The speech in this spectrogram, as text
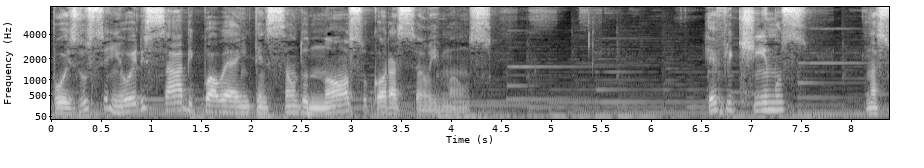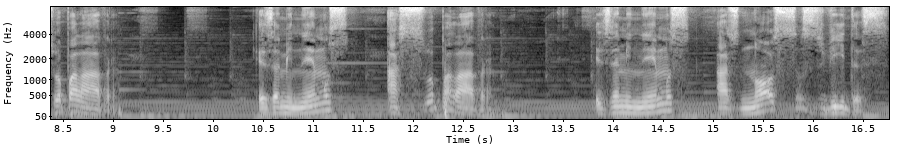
pois o Senhor ele sabe qual é a intenção do nosso coração, irmãos. Refletimos na sua palavra. Examinemos a sua palavra. Examinemos as nossas vidas,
